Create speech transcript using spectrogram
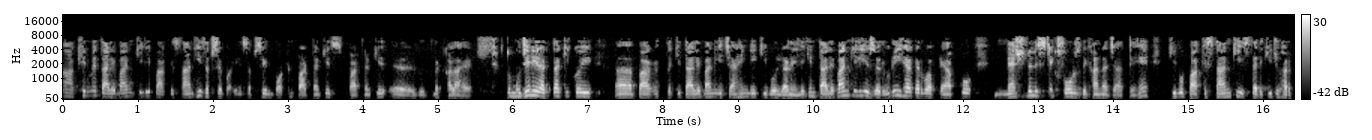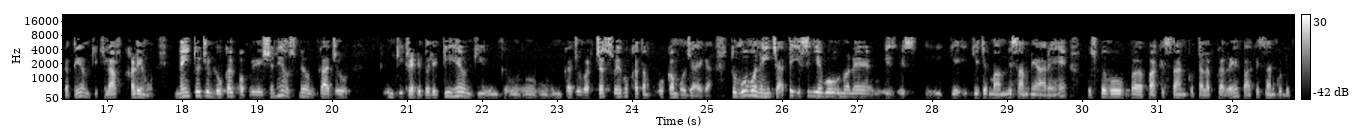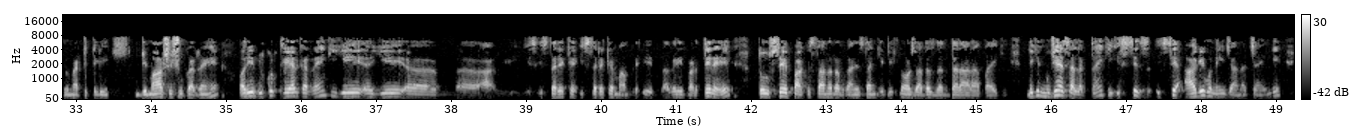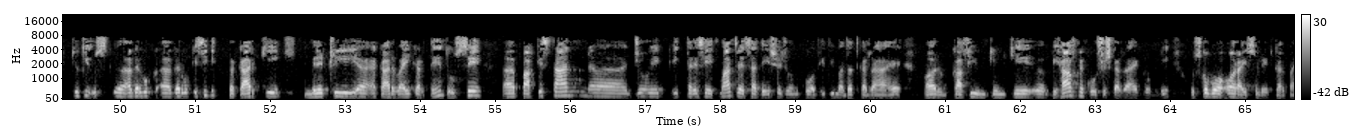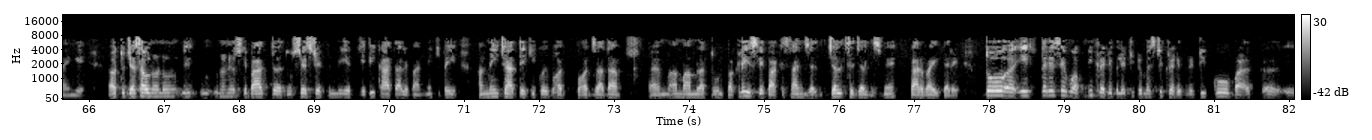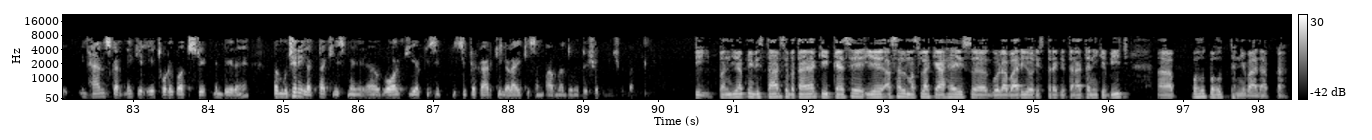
आखिर में तालिबान के लिए पाकिस्तान ही सबसे सबसे इम्पोर्टेंट पार्टनर के पार्टनर के रूप में खड़ा है। तो मुझे नहीं लगता कि कोई कि तालिबान ये चाहेंगे कि वो लड़ें, लेकिन तालिबान के लिए ज़रूरी है अगर वो अपने आप को नेशनलिस्टिक फोर्स दिखाना चाहते हैं, कि वो पाकिस्तान की इस तरह की जो हरकतें हैं, उनके खिलाफ खड़े हों। नहीं तो जो लोकल पॉपुलेशन है, उसमें उनका जो उनकी क्रेडिबिलिटी है उनकी उनका, उनका जो वर्चस्व है वो खत्म वो कम हो जाएगा। तो वो वो नहीं चाहते इसलिए वो उन्होंने इस, इस ये, ये जब मामले सामने आ रहे हैं उस पर वो पाकिस्तान को तलब कर रहे हैं पाकिस्तान को डिप्लोमेटिकली डिमार्श इशू कर रहे हैं और ये बिल्कुल क्लियर कर रहे हैं कि ये ये आ, आ, इस, इस तरह के इस तरह के मामले अगर ये बढ़ते रहे तो उससे पाकिस्तान और अफ़गानिस्तान के बीच में और ज़्यादा दरार आ पाएगी। लेकिन मुझे ऐसा लगता है कि इससे इससे आगे वो नहीं जाना चाहेंगे क्योंकि उस अगर वो अगर वो किसी भी प्रकार की मिलिट्री कार्रवाई करते हैं तो उससे पाकिस्तान जो एक एक तरह से एकमात्र ऐसा देश है जो उनको अभी भी मदद कर रहा है और काफ़ी उनकी, उनके बिहाफ में कोशिश कर रहा है ग्लोबली उसको वो और आइसोलेट कर पाएँगे। तो जैसा उन्होंने उन्होंने उसके बाद दूसरे स्टेटमेंट में ये भी कहा तालिबान ने कि भाई, हम नहीं चाहते कि कोई बहुत बहुत ज़्यादा मामला तूल पकड़े, इसलिए पाकिस्तान जल्द जल्द से जल्द इसमें कार्रवाई करे। तो एक तरह से वो अपनी क्रेडिबिलिटी डोमेस्टिक क्रेडिबिलिटी को इन्हांस करने के लिए थोड़े बहुत स्टेटमेंट दे रहे हैं। पर मुझे नहीं लगता कि इसमें वॉर की या किसी किसी प्रकार की लड़ाई की संभावना दोनों देशों के बीच में बनती है। जी, पंजी, आपने विस्तार से बताया कि कैसे ये असल मसला क्या है इस, गोलाबारी और इस तरह की तनातनी के बीच। बहुत बहुत धन्यवाद आपका।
